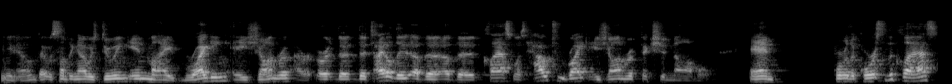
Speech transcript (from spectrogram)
You know, that was something I was doing in my writing a genre, or, or the, the title of the, of the of the class was How to Write a Genre Fiction Novel. And for the course of the class,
